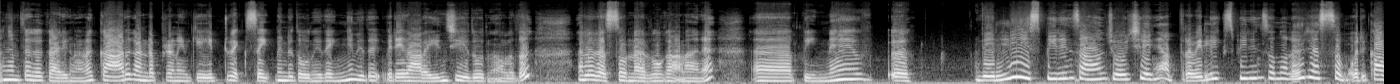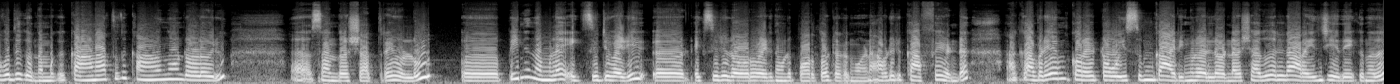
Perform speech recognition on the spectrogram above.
അങ്ങനത്തെ ഒക്കെ കാര്യങ്ങളാണ്. കാർ കണ്ടപ്പോഴാണ് എനിക്ക് ഏറ്റവും എക്സൈറ്റ്മെന്റ് തോന്നിയത്. എങ്ങനെ ഇത് ഇവരെ അറേഞ്ച് ചെയ്തു എന്നുള്ളത്. നല്ല രസമുണ്ടായിരുന്നു കാണാൻ പിന്നെ വലിയ എക്സ്പീരിയൻസ് ആണോ എന്ന് ചോദിച്ചു കഴിഞ്ഞാൽ അത്ര വലിയ എക്സ്പീരിയൻസ് ഒന്നുമില്ല ഒരു രസം ഒരു കൗതുകം. നമുക്ക് കാണാത്തത് കാണുന്നതുകൊണ്ടുള്ള ഒരു സന്തോഷം അത്രേ ഉള്ളൂ. പിന്നെ നമ്മൾ എക്സിറ്റ് വഴി എക്സിറ്റ് ഡോർ വഴി നമ്മൾ പുറത്തോട്ട് ഇറങ്ങുവാണ്. അവിടെ ഒരു കഫേ ഉണ്ട്. ആ കവിടെയും കുറേ ടോയ്സും കാര്യങ്ങളും എല്ലാം ഉണ്ട്. പക്ഷെ അതുമെല്ലാം അറേഞ്ച് ചെയ്തേക്കുന്നത്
